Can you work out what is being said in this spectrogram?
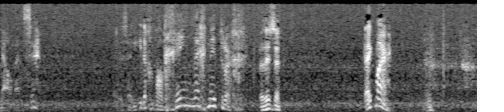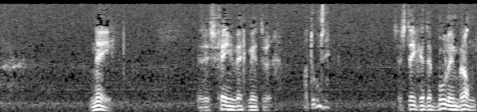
Nou, mensen. Er is in ieder geval geen weg meer terug. Wat is er? Kijk maar. Nee. Er is geen weg meer terug. Wat doen ze? Ze steken de boel in brand.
